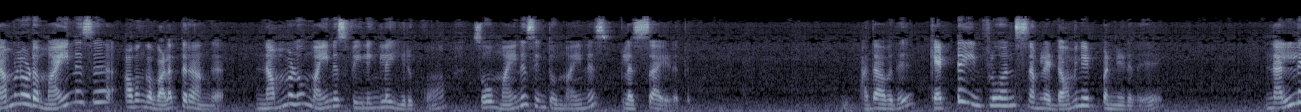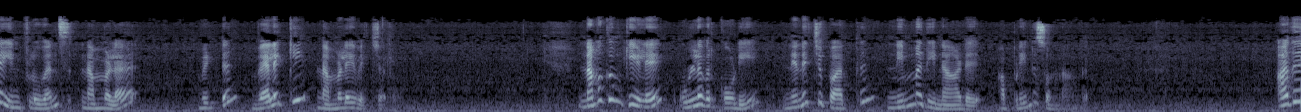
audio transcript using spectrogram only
நம்மளோட மைனஸை அவங்க வளர்த்துறாங்க. நம்மளும் மைனஸ் ஃபீலிங்ல இருக்கோம். So minus into minus plus ஆயிடுது. அதாவது கெட்ட இன்ஃப்ளூயன்ஸ் நம்மளை டாமினேட் பண்ணிடுது. நல்ல இன்ஃப்ளூயன்ஸ் நம்மளை விட்டு விலக்கி நம்மளே வச்சிடறோம். நமக்கும் கீழே உள்ளவர் கோடி நினைச்சு பார்த்து நிம்மதி நாடு அப்படின்னு சொன்னாங்க. அது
